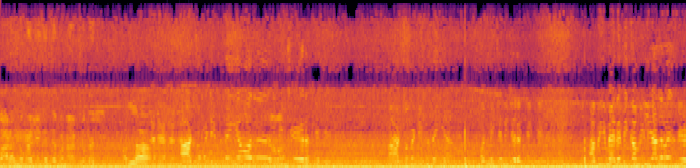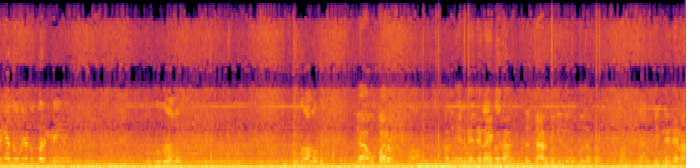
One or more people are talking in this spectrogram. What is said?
बारह सौ का लेकर थे अपन आठ सौ का अच्छा। आठ सौ में टिप नहीं है और नीचे रखेंगे। आठ सौ में टिप नहीं है और नीचे नीचे रखेंगे। अभी मैंने भी कम ही लिया था डेढ़ या दो मिनट ऊपर रखते हैं। उसको दो उसको दो क्या ऊपर? अभी ले देना एक्स्ट्रा तो चार को दो हो जाता। कितने देना?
